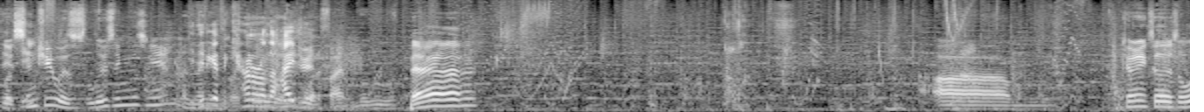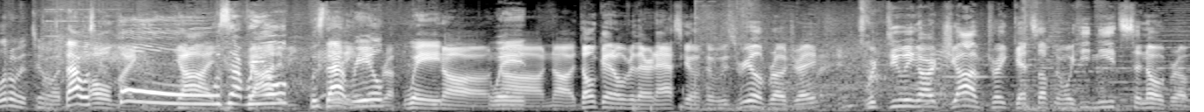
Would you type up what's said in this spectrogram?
Dude, low-key. Was losing this game. He did get the like, counter on the "Ooh, hydrant." What if I move back? Um, Koenig so there's a little bit too much. That was. Oh my oh, God, Was that real? Was that kidding me, real? Wait. No, wait. no, no. Don't get over there and ask him if it was real, bro, Dre. We're doing our job. Dre gets up and what he needs to know, bro.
